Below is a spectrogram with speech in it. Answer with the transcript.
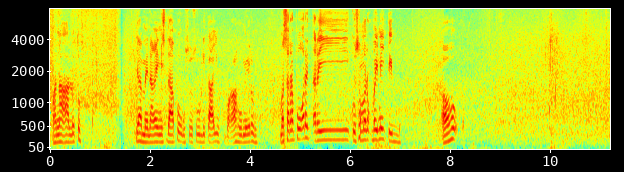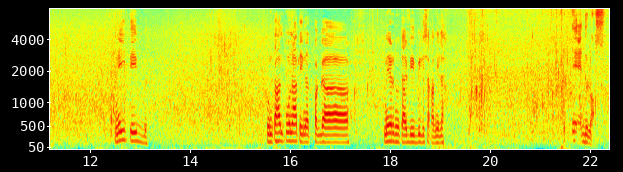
Panalo to. Yan, may nangingisda po. Susulit tayo, baka ho meron. Masarap po arit. Ari, kung sa manok by native. Oh. Native. Puntahan po natin at pag ah, meron tayo bibili sa kanila. Eh, dulas.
